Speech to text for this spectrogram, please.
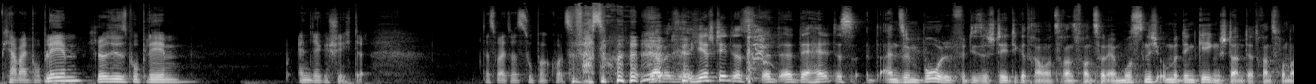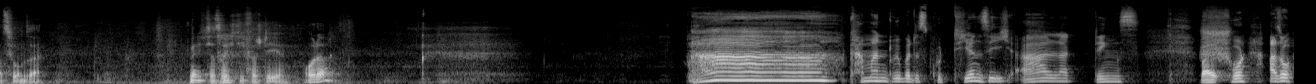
Ich habe ein Problem, ich löse dieses Problem, Ende der Geschichte. Das war jetzt eine super kurze Fassung. Ja, aber hier steht es, äh, der Held ist ein Symbol für diese stetige Tra- Transformation. Er muss nicht unbedingt Gegenstand der Transformation sein. Wenn ich das richtig verstehe, oder? Ah, kann man drüber diskutieren, sehe ich allerdings Weil- schon. Also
